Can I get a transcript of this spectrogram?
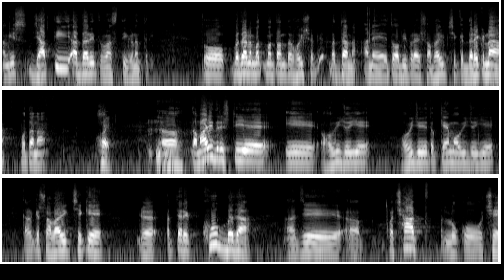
માંગીશ જાતિ આધારિત વસ્તી ગણતરી. તો બધાના મત મતાંતર હોઈ શકે, બધાના. અને એ તો અભિપ્રાય સ્વાભાવિક છે કે દરેકના પોતાના હોય. તમારી દૃષ્ટિએ એ હોવી જોઈએ. હોવી જોઈએ તો કેમ હોવી જોઈએ? કારણ કે સ્વાભાવિક છે કે અત્યારે ખૂબ બધા જે પછાત લોકો છે,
